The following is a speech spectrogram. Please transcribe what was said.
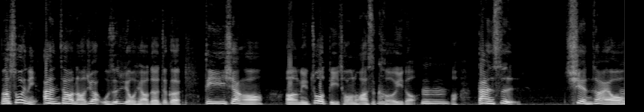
那所以你按照劳基法五十九条的这个第一项哦哦，你做抵充的话是可以的，嗯哦。但是现在哦，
